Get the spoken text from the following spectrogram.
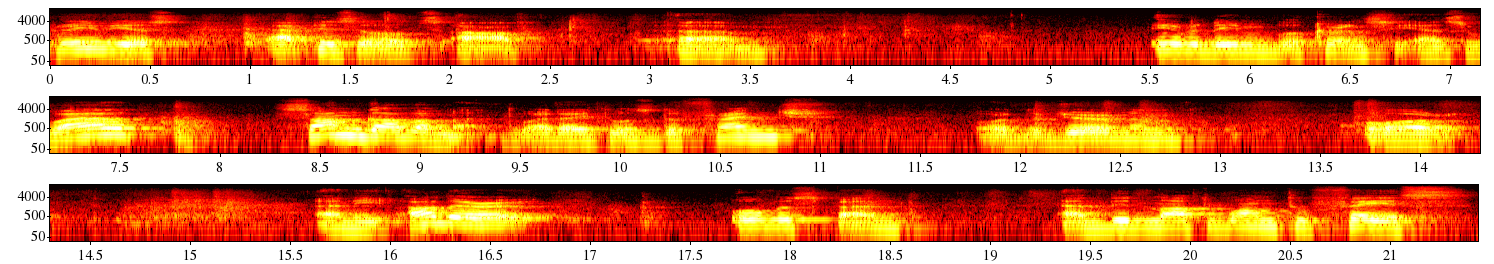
previous episodes of um, irredeemable currency as well. Some government, whether it was the French or the German or any other, overspent and did not want to face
